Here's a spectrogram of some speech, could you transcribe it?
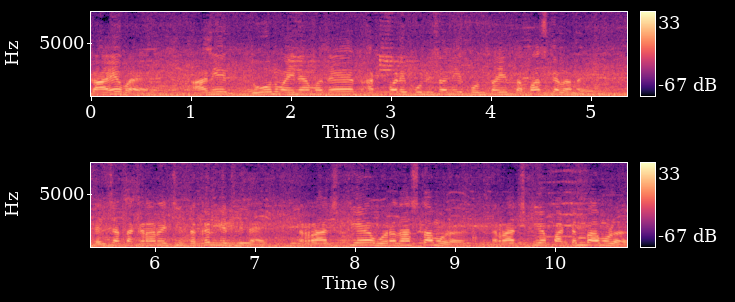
गायब आहे. आणि दोन महिन्यामध्ये आटपाडी पोलिसांनी कोणताही तपास केला नाही. त्यांच्या तक्रारीची दखल घेतली नाही. राजकीय वरदहस्तामुळं राजकीय पाठिंबामुळं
